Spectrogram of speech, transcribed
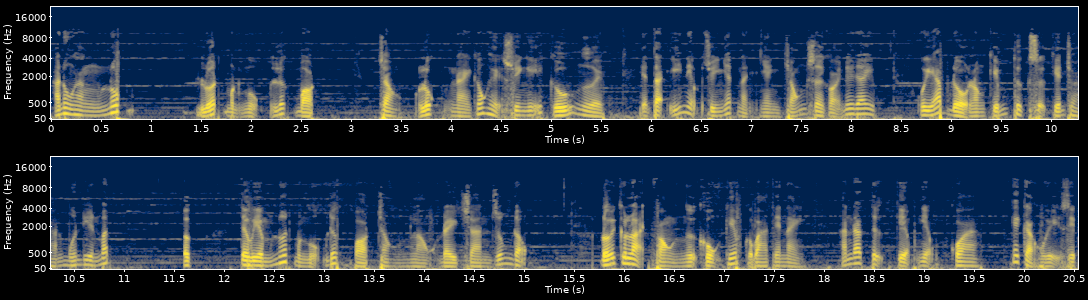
Hắn hung hăng núp luốt một ngụm nước bọt. Trong lúc này không hề suy nghĩ cứu người, hiện tại ý niệm duy nhất là nhanh chóng rời khỏi nơi đây. Uy áp đổ long kiếm thực sự khiến cho hắn muốn điên mất. Ực, Tiêu Viêm nuốt một ngụm nước bọt trong lòng đầy tràn rung động. Đối với cái loại phòng ngự khủng khiếp của ba tên này, hắn đã tự kiểm nghiệm qua, ngay cả hủy diệt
